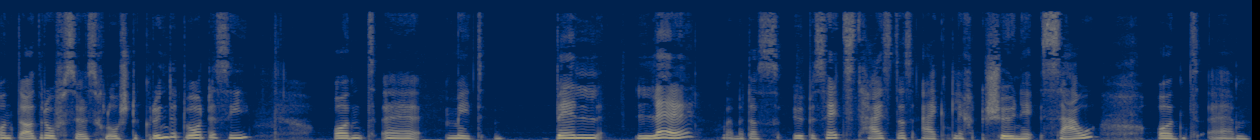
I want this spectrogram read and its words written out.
Und darauf soll das Kloster gegründet worden sein. Und äh, mit Belle, wenn man das übersetzt, heißt das eigentlich schöne Sau und ähm,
